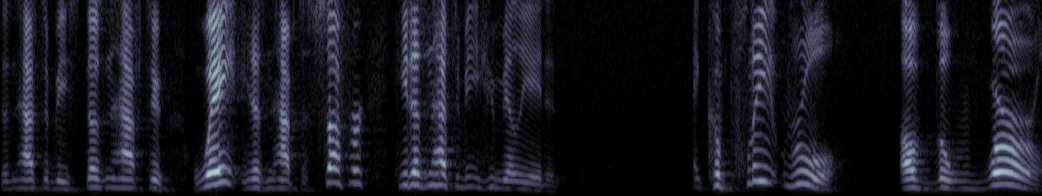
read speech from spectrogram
Doesn't have to be, doesn't have to wait, he doesn't have to suffer, he doesn't have to be humiliated. A complete rule of the world.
